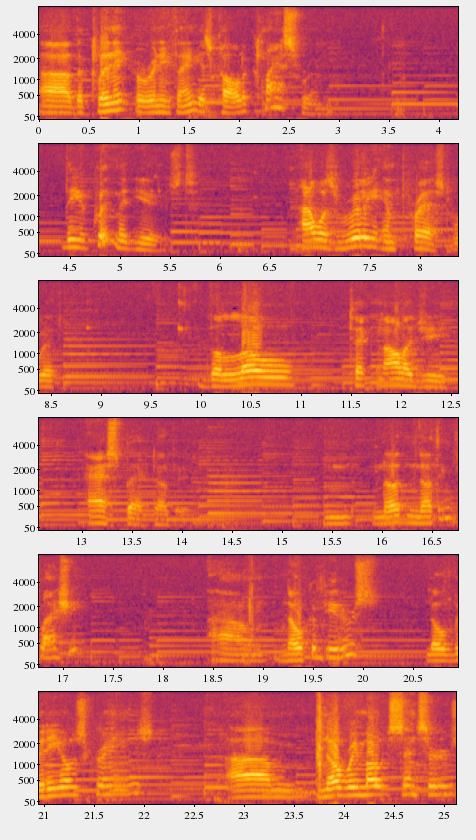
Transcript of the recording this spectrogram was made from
uh, the clinic or anything, it's called a classroom. The equipment used. I was really impressed with the low technology aspect of it. No, nothing flashy, um, no computers, no video screens, Um, no remote sensors,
